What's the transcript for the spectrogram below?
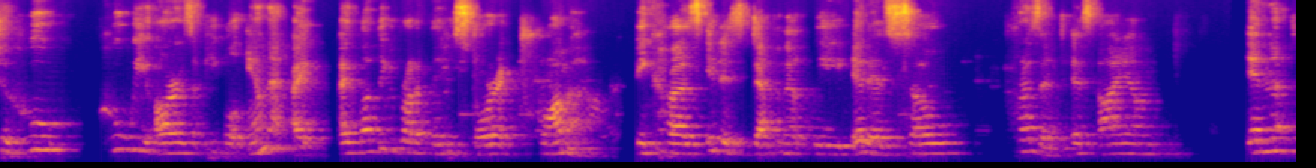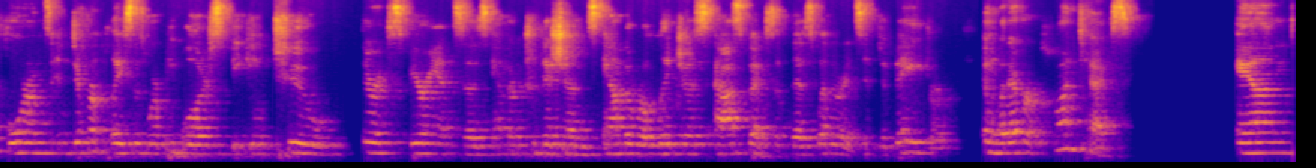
to who who we are as a people and that I I love that you brought up the historic trauma because it is definitely it is so present as I am in forums in different places where people are speaking to their experiences and their traditions and the religious aspects of this, whether it's in debate or in whatever context. And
